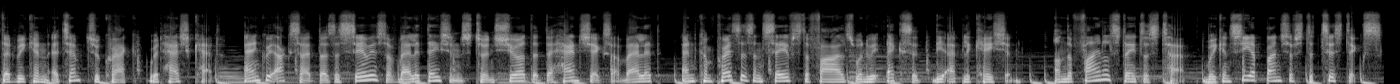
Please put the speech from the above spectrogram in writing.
that we can attempt to crack with Hashcat, Angry Oxide does a series of validations to ensure that the handshakes are valid and compresses and saves the files when we exit the application. On the Final Status tab, we can see a bunch of statistics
